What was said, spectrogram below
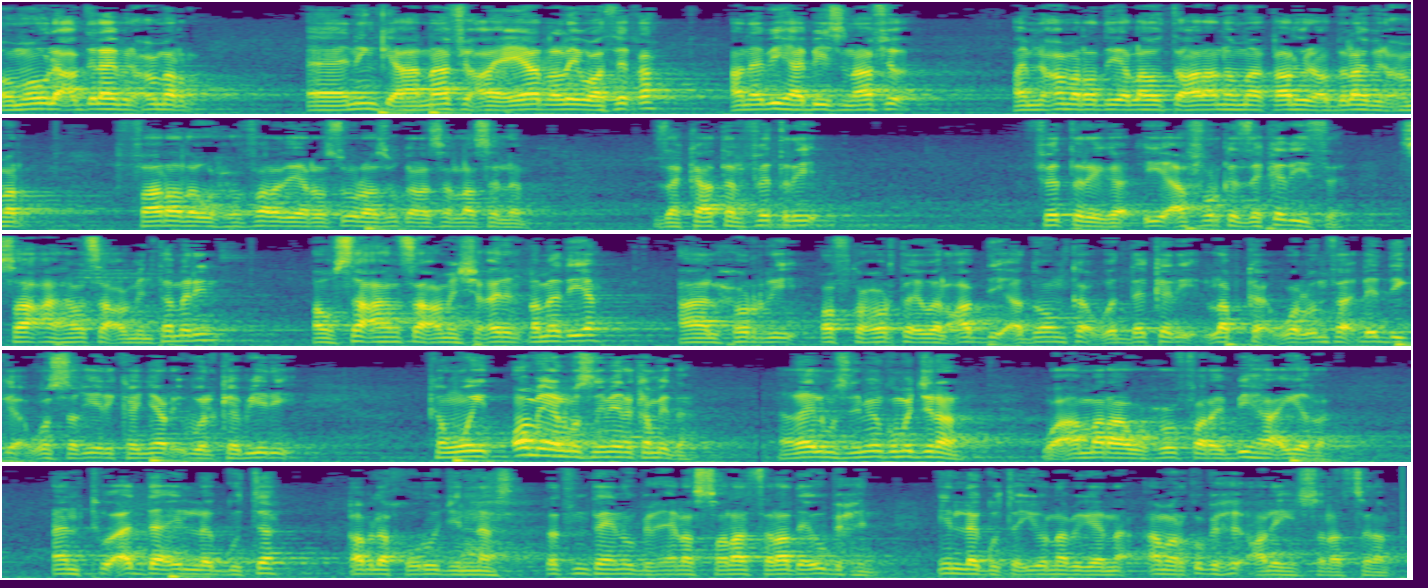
oo mowla cabdillahi bn cumar ninka ah naafica ayaa dhalay waa iqa can abihi abis naafic can ibni cumar radi allahu tacala anhuma qalu ri cbdllahi bn cumar farada wuxuu faradaya rasul rasulka al sal slm zakaata alfitri fitriga iyo afurka zakadiisa saacan hal saaco min tamrin aw saacan hal saaco min shacirin qamadiya cala alxuri qofka xurta walcabdi addoonka wadakari labka walunha dhediga wasagiiri kanyar walkabiiri kan weyn oo min almuslimiina ka mid ah hayr muslimiin kuma jiraan wa amara wuxuu faray biha iyada an tu'adda in la guta qabla khuruuji الnaas dadka intayn u bixin ila salaad salaad ay u bixin in la guta iyuu nabigeenna amar ku bixi calayhi الsalatu asalaam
